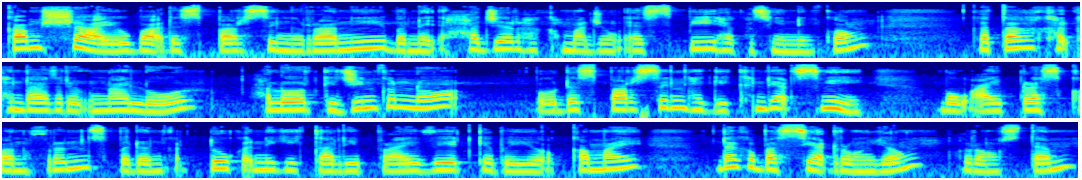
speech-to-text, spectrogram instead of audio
kam syai ubak des parsing rani banait hajar hak majung SP hak singing kong. Kata khat khanda tari unai lor. Halor ki jingkon no bau des parsing hagi khandiat sngi bau ai press conference badan katu kani ki kali private ke bayo kamai da ka basiat rong yong rong stem.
